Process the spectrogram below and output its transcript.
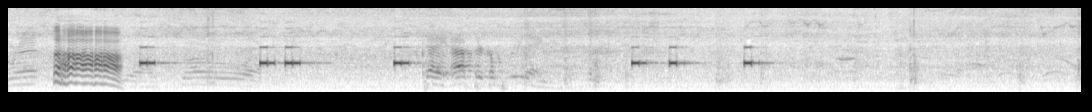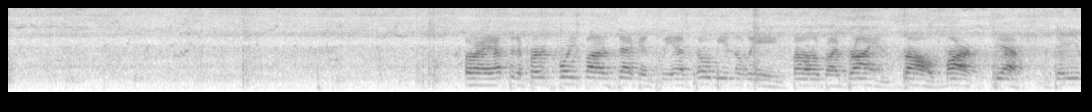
Brett. You are so lucky. Okay, after completing. All right, after the first 45 seconds, we have Toby in the lead, followed by Brian, Saul, Mark, Jeff, Dave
